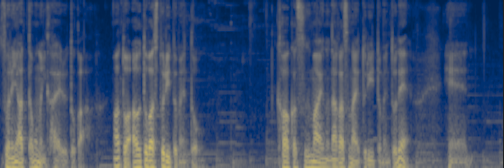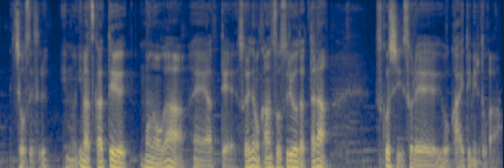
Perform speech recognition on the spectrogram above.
それに合ったものに変えるとかあとはアウトバストリートメント乾かす前の流さないトリートメントで、えー、調整する。今使ってるものが、えー、あってそれでも乾燥するようだったら少しそれを変えてみるとか、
